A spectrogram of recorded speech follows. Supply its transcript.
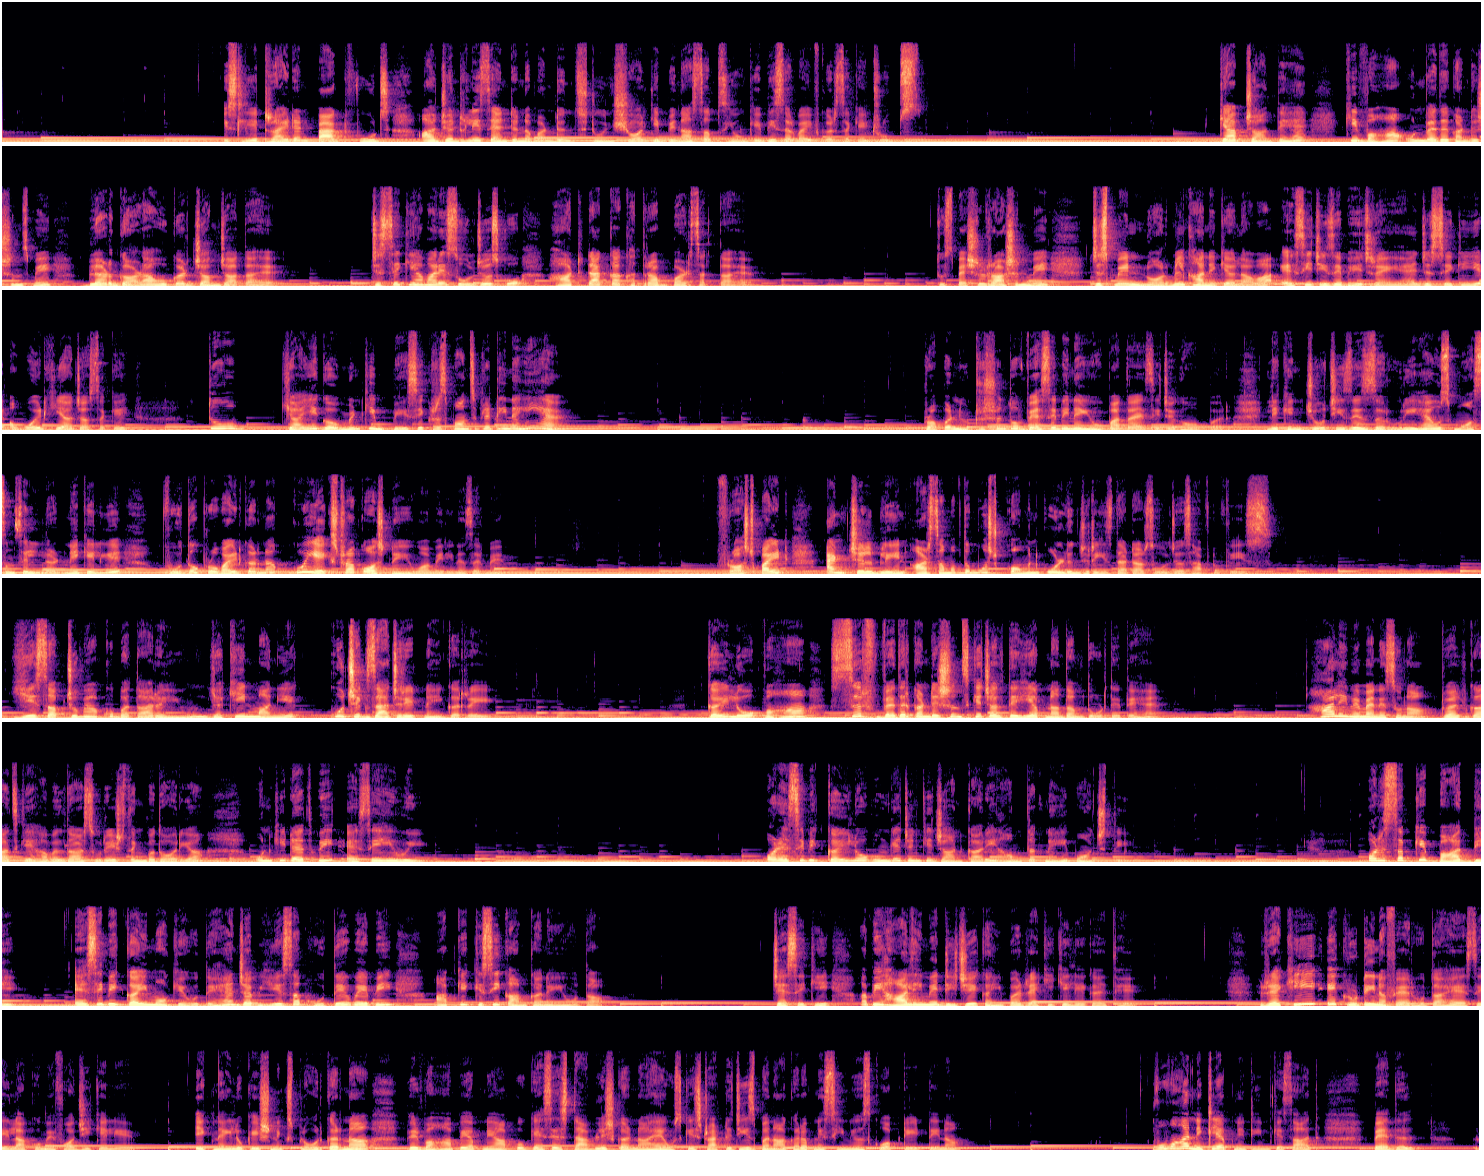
इसलिए dried and packed foods are generally sent in abundance to ensure कि बिना सब्जियों के भी सरवाइव कर सकें ट्रूप्स क्या आप जानते हैं कि वहाँ उन वेदर कंडीशंस में ब्लड गाढ़ा होकर जम जाता है, जिससे कि हमारे सोल्जर्स को हार्ट अटैक का खतरा बढ़ सकता है? तो स्पेशल राशन में, जिसमें नॉर्मल खाने के अलावा ऐसी चीज़ें भेज रहे हैं, जिससे कि ये अवॉइड किया जा सके तो क्या ये गवर्नमेंट की बेसिक रिस्पॉन्सिबिलिटी नहीं है? प्रॉपर न्यूट्रिशन तो वैसे भी नहीं हो पाता ऐसी जगहों पर। लेकिन जो चीज़ें ज़रूरी हैं उस मौसम से लड़ने के लिए, वो तो प्रोवाइड करना कोई एक्स्ट्रा कॉस्ट नहीं हुआ मेरी नज़र में। Frostbite and chilblain are some of the most common cold injuries that our soldiers have to face. ये सब जो मैं आपको बता रही हूँ, यकीन मानिए, कुछ एग्जैजरेट नहीं कर रही। कई लोग वहाँ सिर्फ़ वेदर कंडीशंस के चलते ही अपना दम तोड़ देते हैं। हाल ही में मैंने सुना ट्वेल्व गार्ड्स के हवलदार सुरेश सिंह भदौरिया, उनकी डेथ भी ऐसे ही हुई। और ऐसे भी कई लोग होंगे जिनकी जानकारी हम तक नहीं पहुँचती। और इस सब के बाद भी, ऐसे भी कई मौके होते हैं जब ये सब होते हुए भी आपके किसी काम का नहीं होता। जैसे कि अभी हाल ही में डीजे कहीं पर रैकी के लिए गए थे। रैकी एक रूटीन अफेयर होता है ऐसे इलाकों में फौजी के लिए। एक नई लोकेशन एक्सप्लोर करना, फिर वहाँ पे अपने आप को कैसे इस्टेब्लिश करना है, उसके स्ट्रैटेजीज बनाकर अपने सीनियर्स को अपडेट देना। वो वहाँ निकले अपनी टीम के साथ, पैदल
